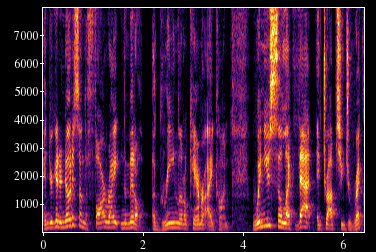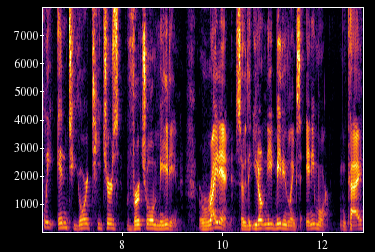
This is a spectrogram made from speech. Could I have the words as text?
And you're going to notice on the far right in the middle, a green little camera icon. When you select that, it drops you directly into your teacher's virtual meeting, right in, so that you don't need meeting links anymore. Okay.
